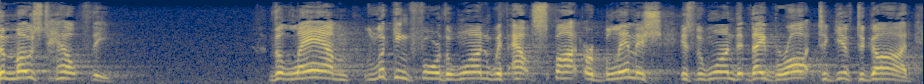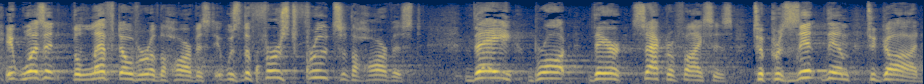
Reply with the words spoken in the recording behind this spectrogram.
the most healthy, the lamb looking for the one without spot or blemish is the one that they brought to give to God. It wasn't the leftover of the harvest, it was the first fruits of the harvest. They brought their sacrifices to present them to God,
